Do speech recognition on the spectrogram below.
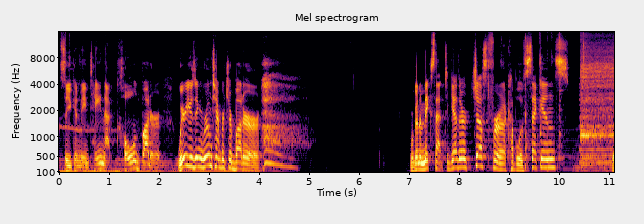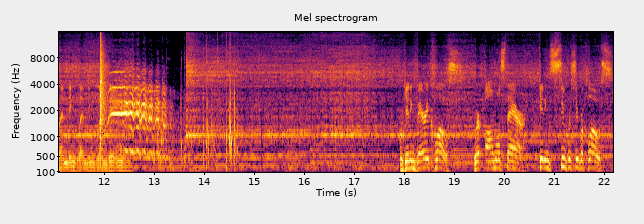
so you can maintain that cold butter. We're using room temperature butter. We're gonna mix that together just for a couple of seconds. Blending, blending, blending. We're getting very close. We're almost there. Getting super, super close.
